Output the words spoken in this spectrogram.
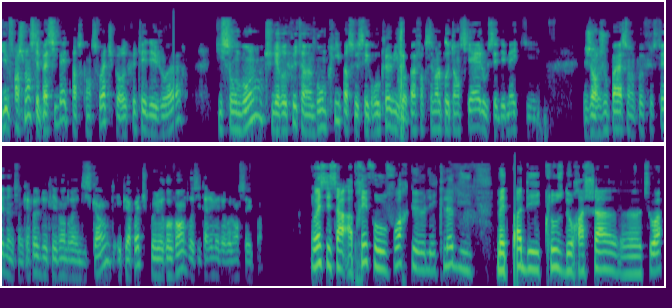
Et franchement, c'est pas si bête parce qu'en soi, tu peux recruter des joueurs qui sont bons, tu les recrutes à un bon prix parce que ces gros clubs, ils voient pas forcément le potentiel ou c'est des mecs qui, genre, jouent pas, sont un peu frustrés, donc sont capables de te les vendre à un discount. Et puis après, tu peux les revendre si tu arrives à les relancer, quoi. Ouais, c'est ça. Après, faut voir que les clubs ils mettent pas des clauses de rachat, euh, tu vois.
